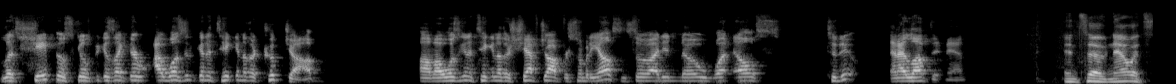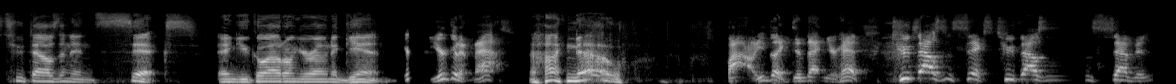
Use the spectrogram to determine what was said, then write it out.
let's shape those skills because like there I wasn't gonna take another cook job. Um, I wasn't gonna take another chef job for somebody else. And so I didn't know what else to do. And I loved it, man. And so now it's 2006 and you go out on your own again. You're, you're good at math. I know. Wow, you like did that in your head. 2006, 2007,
